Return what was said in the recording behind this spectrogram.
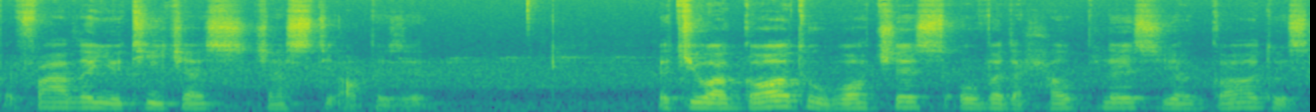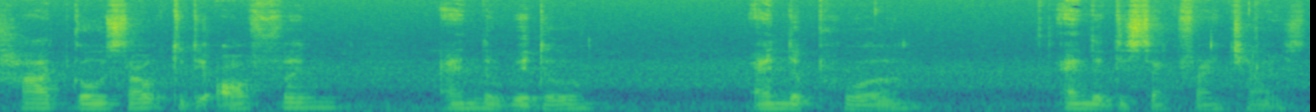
But Father, you teach us just the opposite. That you are God who watches over the helpless, you are God whose heart goes out to the orphan and the widow and the poor and the disenfranchised.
